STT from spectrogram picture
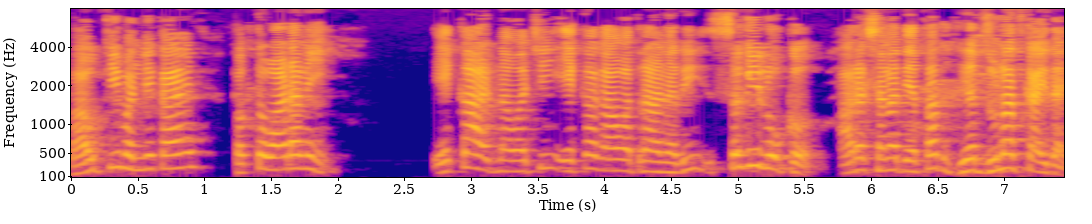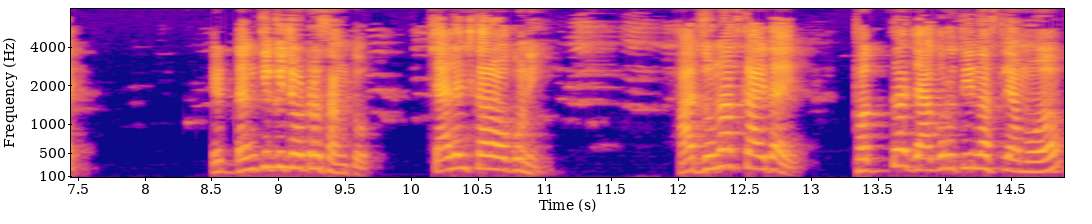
भावकी म्हणजे काय? फक्त वाडा नाही. एका आडनावाची एका गावात राहणारी सगळी लोक आरक्षणात येतात. हे जुनाच कायदा आहे. हे डंकी की चोटर सांगतो. चॅलेंज करावं कोणी? हा जुनाच कायदा आहे. फक्त जागृती नसल्यामुळं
